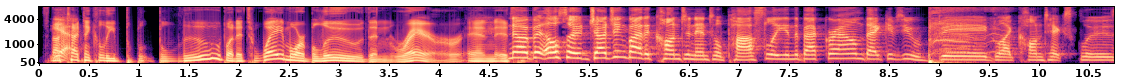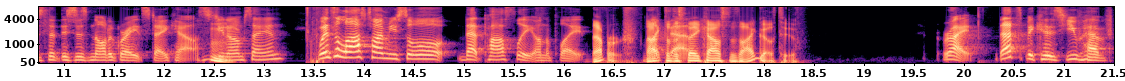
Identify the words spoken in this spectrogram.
it's not Yeah. technically b- blue, but it's way more blue than rare, and it's No, but also judging by the continental parsley in the background, that gives you big like context clues that this is not a great steakhouse. Do you Hmm. know what I'm saying? When's the last time you saw that parsley on a plate? never not like to that. the steakhouses I go to. Right. That's because you have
